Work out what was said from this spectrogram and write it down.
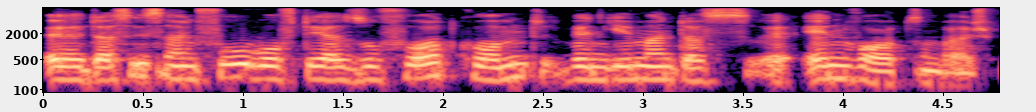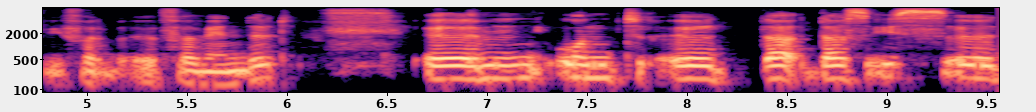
Das ist ein Vorwurf, der sofort kommt, wenn jemand das N-Wort zum Beispiel ver verwendet. Ähm, und äh, da, das ist äh,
